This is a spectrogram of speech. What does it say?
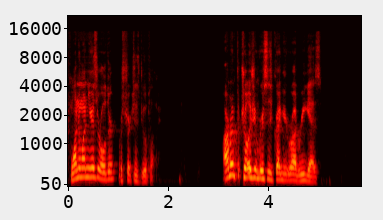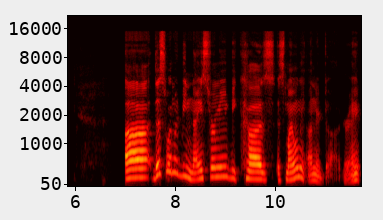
21 years or older, restrictions do apply. Armen Petrosyan versus Gregory Rodriguez. Uh, this one would be nice for me because it's my only underdog, right?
